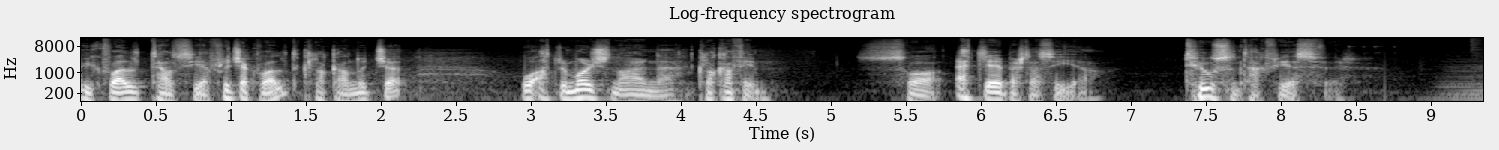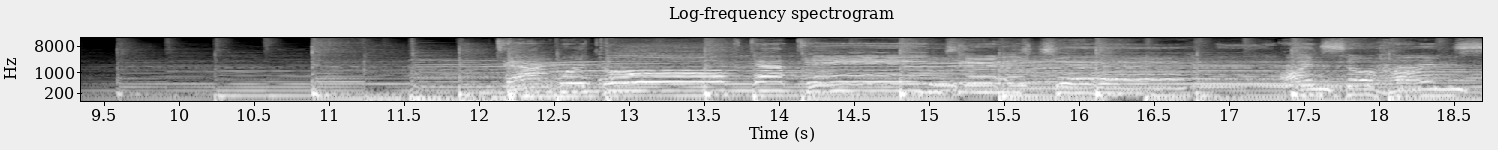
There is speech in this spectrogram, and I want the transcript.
i kvöld, til å si frutja kvöld klokka nødje. Og atter i morgen klokka fem. Så etter er best å si. Tusen takk for Jesus for. Takk for dere ting til ikke Ein så hans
